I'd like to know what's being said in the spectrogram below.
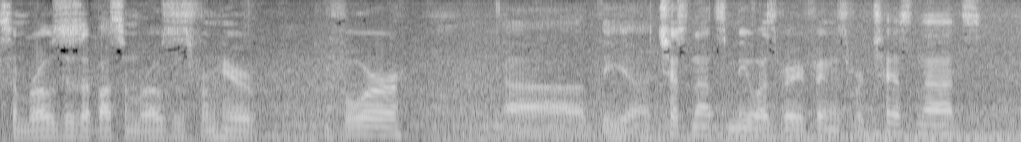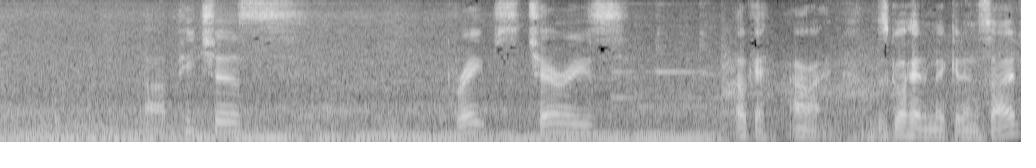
some roses. I bought some roses from here before. Uh, the uh, chestnuts, Miwa is very famous for chestnuts. Uh, peaches, grapes, cherries. Okay, all right. Let's go ahead and make it inside.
